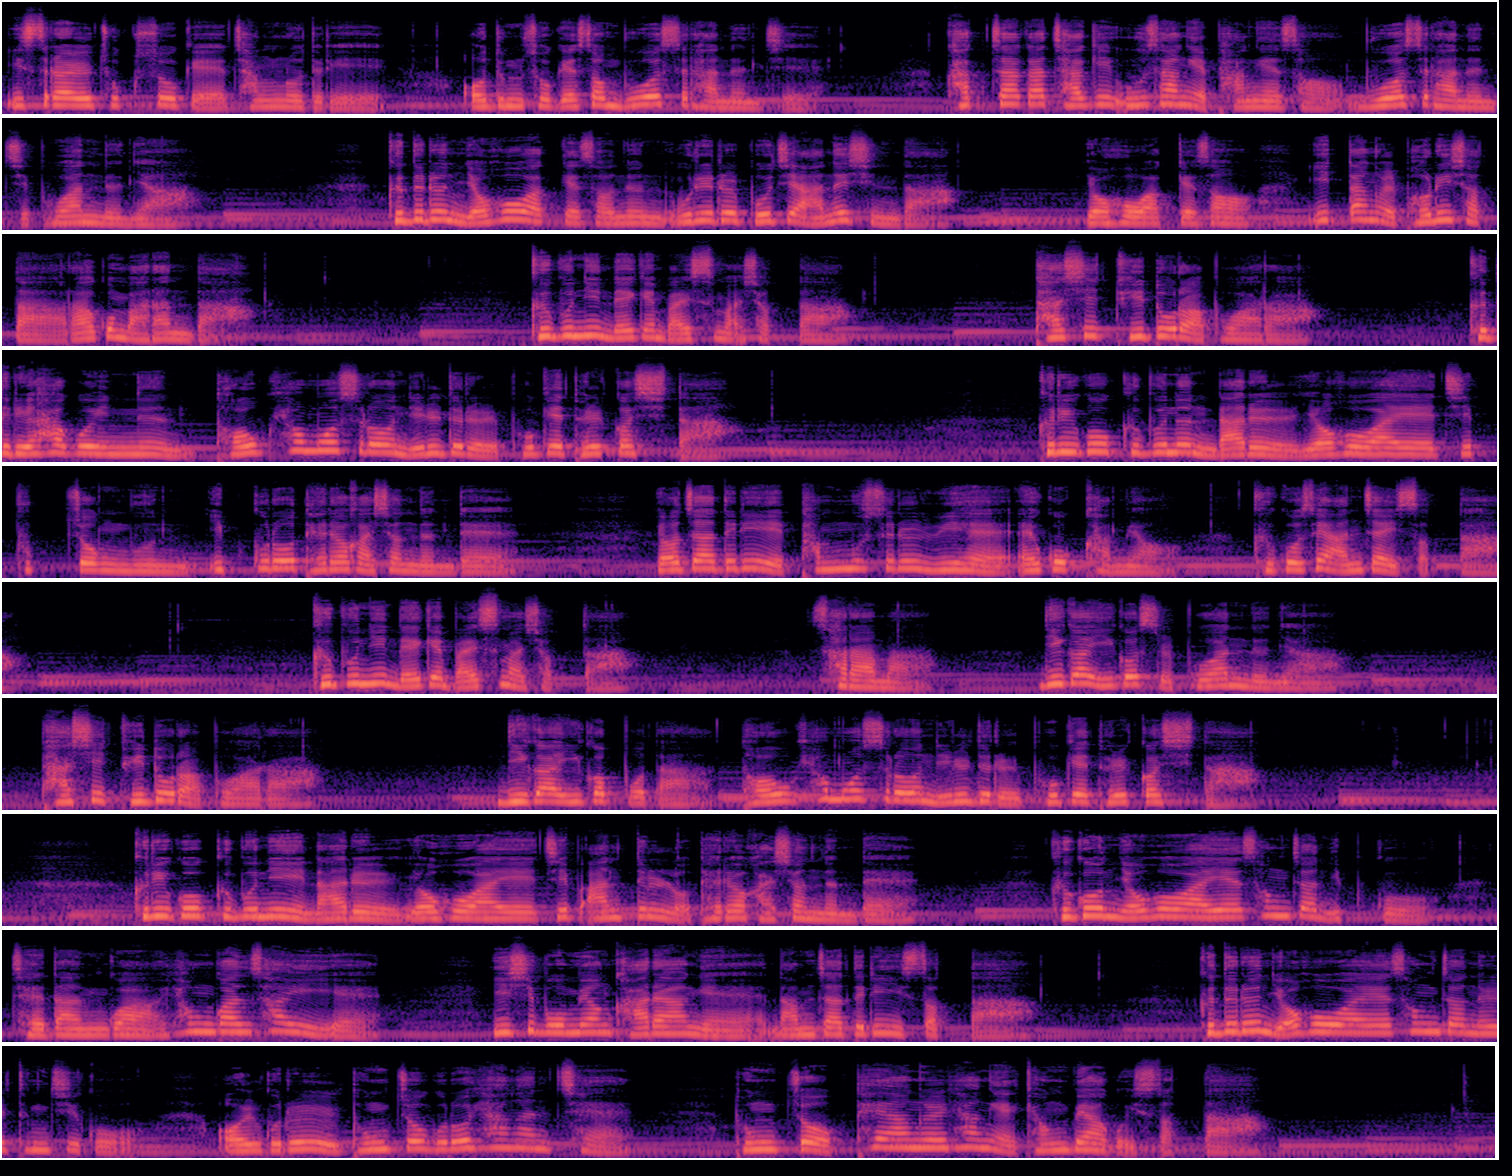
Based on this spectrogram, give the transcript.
이스라엘 족속의 장로들이 어둠 속에서 무엇을 하는지, 각자가 자기 우상의 방에서 무엇을 하는지 보았느냐? 그들은 여호와께서는 우리를 보지 않으신다. 여호와께서 이 땅을 버리셨다라고 말한다. 그분이 내게 말씀하셨다. 다시 뒤돌아 보아라. 그들이 하고 있는 더욱 혐오스러운 일들을 보게 될 것이다. 그리고 그분은 나를 여호와의 집 북쪽 문 입구로 데려가셨는데 여자들이 단무스를 위해 애곡하며 그곳에 앉아 있었다. 그분이 내게 말씀하셨다. 사람아, 네가 이것을 보았느냐? 다시 뒤돌아 보아라. 네가 이것보다 더욱 혐오스러운 일들을 보게 될 것이다. 그리고 그분이 나를 여호와의 집 안뜰로 데려가셨는데 그곳 여호와의 성전 입구 재단과 현관 사이에 25명 가량의 남자들이 있었다. 그들은 여호와의 성전을 등지고 얼굴을 동쪽으로 향한 채 동쪽 태양을 향해 경배하고 있었다.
